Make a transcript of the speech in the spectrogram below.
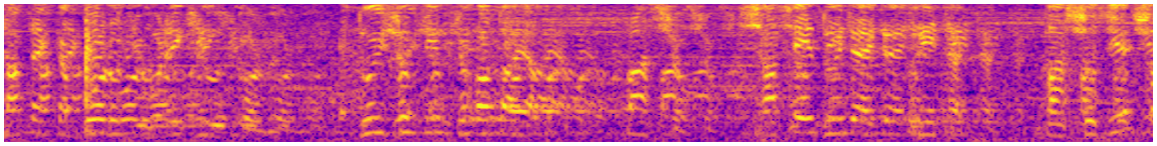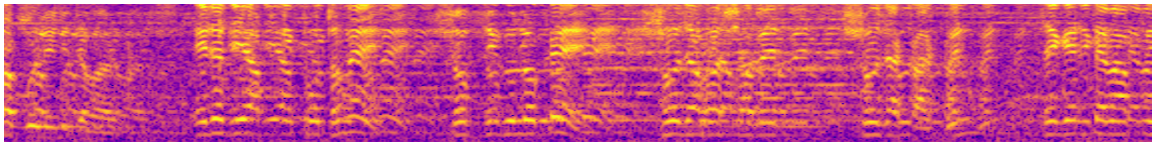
সাথে একটা বড় কিবোর্ড এই ইউজ করবেন দুইশো, তিনশো, কত হয় আবার? পাঁচশো। সাথে দুইটা এটা ফ্রি থাকে। পাঁচশো দিয়ে সবগুলি নিতে পারবেন এটা দিয়ে আপনি প্রথমে সবজিগুলোকে সোজা বসাবেন সোজা কাটবেন। সেকেন্ড টাইম আপনি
